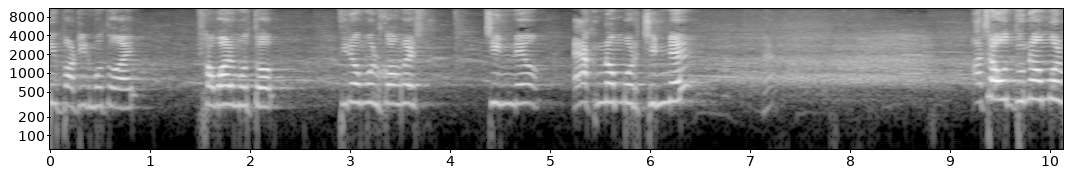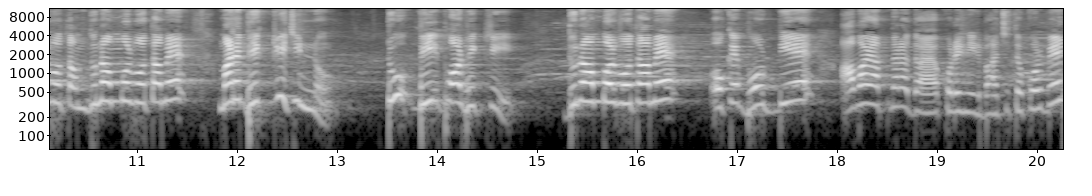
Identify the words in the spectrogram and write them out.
দিই পার্টির মতো আয়। সবার মতো। তৃণমূল কংগ্রেস চিহ্নে, এক নম্বর চিহ্নে? আচ্ছা ও দু নম্বর বোতাম, দু নম্বর বোতামে মানে ভিক্টরি চিহ্ন। Two V for victory. দু নম্বর বোতামে ওকে ভোট দিয়ে আবার আপনারা দয়া করে নির্বাচিত করবেন।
